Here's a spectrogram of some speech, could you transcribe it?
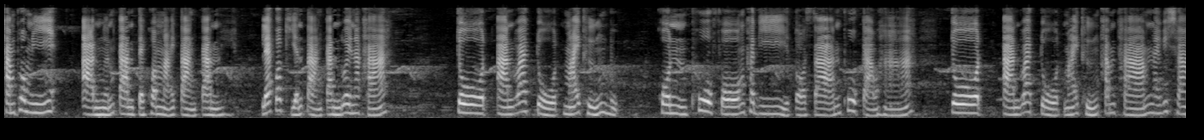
คำพวกนี้อ่านเหมือนกันแต่ความหมายต่างกัน และก็เขียนต่างกันด้วยนะคะ โจทย์อ่านว่าโจทย์หมายถึงบุคคลผู้ฟ้องคดีต่อศาลผู้กล่าวหา โจทย์อ่านว่าโจทย์หมายถึงคำถามในวิชา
